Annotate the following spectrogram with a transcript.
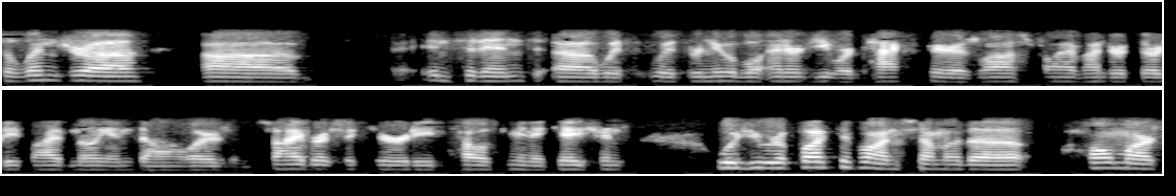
Solyndra uh, incident with with renewable energy, where taxpayers lost 535 million dollars in cybersecurity, telecommunications. Would you reflect upon some of the hallmark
